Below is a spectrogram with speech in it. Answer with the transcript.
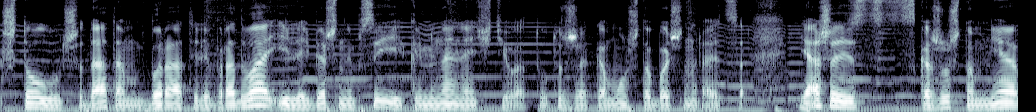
что лучше, да, там, Брат или Бра 2, или Бешеные псы и Криминальное чтиво. Тут уже кому что больше нравится. Я же скажу, что мне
